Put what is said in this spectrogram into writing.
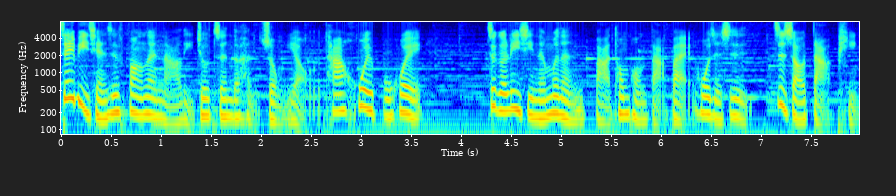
这笔钱是放在哪里，就真的很重要了。它会不会这个利息能不能把通膨打败，或者是至少打平，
